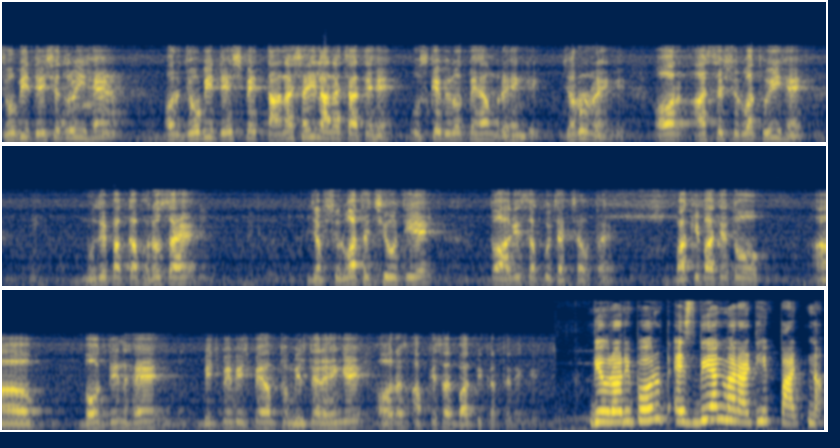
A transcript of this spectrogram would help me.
जो भी देशद्रोही है और जो भी देश में तानाशाही लाना चाहते हैं उसके विरोध में हम रहेंगे ज़रूर रहेंगे। और आज से शुरुआत हुई है। मुझे पक्का भरोसा है जब शुरुआत अच्छी होती है तो आगे सब कुछ अच्छा होता है। बाकी बातें तो आ, बहुत दिन है। बीच में बीच में हम तो मिलते रहेंगे और आपके साथ बात भी करते रहेंगे। Bureau report S B N Marathi Patna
